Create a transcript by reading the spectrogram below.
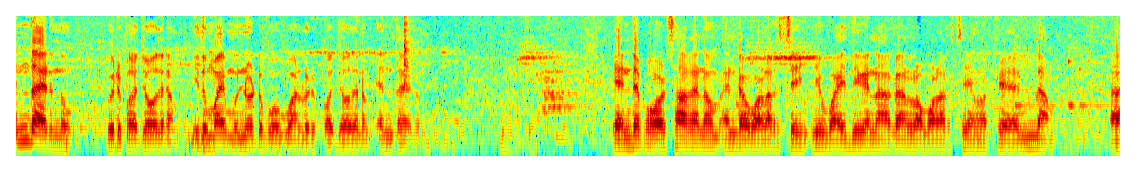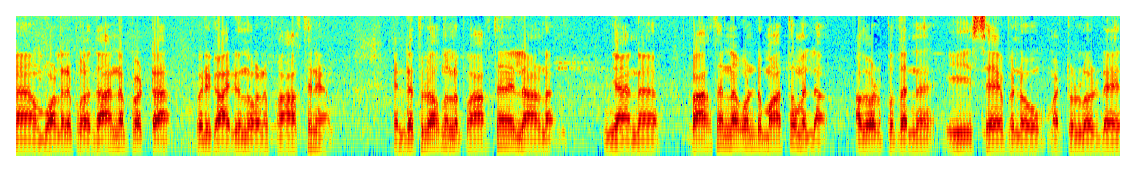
എന്തായിരുന്നു ഒരു പ്രചോദനം? ഇതുമായി മുന്നോട്ട് പോകുവാനുള്ള ഒരു പ്രചോദനം എന്തായിരുന്നു? ഓക്കെ. എന്റെ പ്രോത്സാഹനവും എന്റെ വളർച്ചയും ഈ വൈദികനാകാനുള്ള വളർച്ചയും ഒക്കെ എല്ലാം വളരെ പ്രധാനപ്പെട്ട ഒരു കാര്യം എന്ന് പറയുന്നത് പ്രാർത്ഥനയാണ്. എന്റെ തുടർന്നുള്ള പ്രാർത്ഥനയിലാണ് ഞാൻ പ്രാർത്ഥന കൊണ്ട് മാത്രമല്ല അതോടൊപ്പം തന്നെ ഈ സേവനവും മറ്റുള്ളവരുടെ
